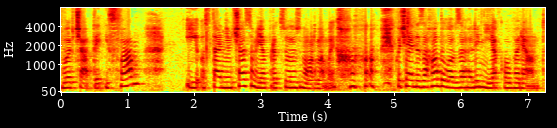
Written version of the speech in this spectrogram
вивчати іслам. І останнім часом я працюю з норнами. Хоча я не загадувала взагалі ніякого варіанту.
